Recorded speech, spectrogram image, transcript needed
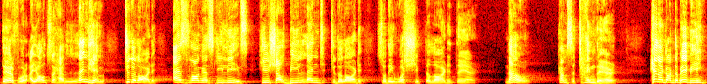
Therefore, I also have lent him to the Lord. As long as he lives, he shall be lent to the Lord. So they worship the Lord there. Now comes the time there. Hannah got the baby,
